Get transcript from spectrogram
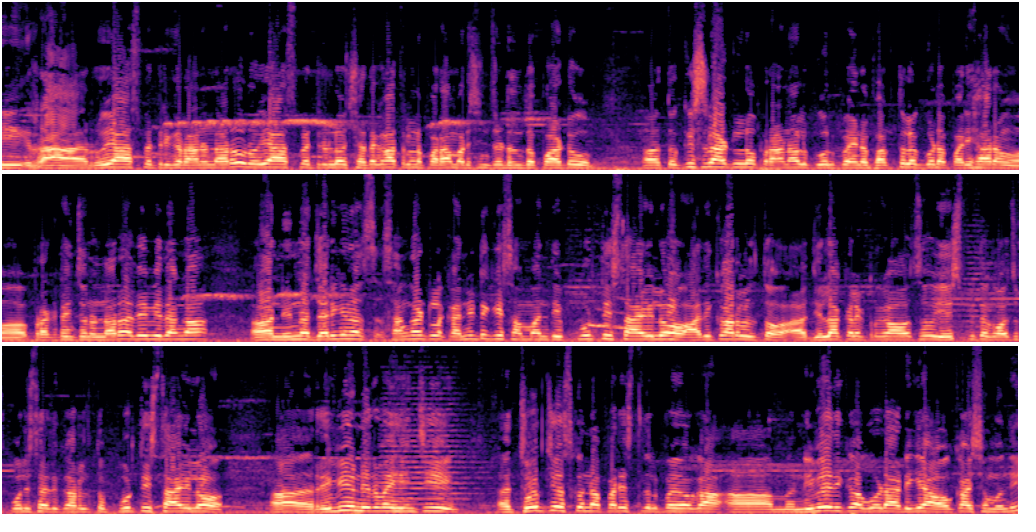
ఈ రా రుయా ఆసుపత్రికి రానున్నారు. రుయా ఆసుపత్రిలో క్షతగాత్రులను పరామర్శించడంతో పాటు తొక్కిసలాటల్లో ప్రాణాలు కోల్పోయిన భక్తులకు కూడా పరిహారం ప్రకటించనున్నారు. అదేవిధంగా నిన్న జరిగిన సంఘటనలకన్నిటికీ సంఘటనలకు సంబంధించి పూర్తి స్థాయిలో అధికారులతో జిల్లా కలెక్టర్ కావచ్చు ఎస్పీతో కావచ్చు పోలీస్ అధికారులతో పూర్తి స్థాయిలో రివ్యూ నిర్వహించి చోటు చేసుకున్న పరిస్థితులపై ఒక నివేదిక కూడా అడిగే అవకాశం ఉంది.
